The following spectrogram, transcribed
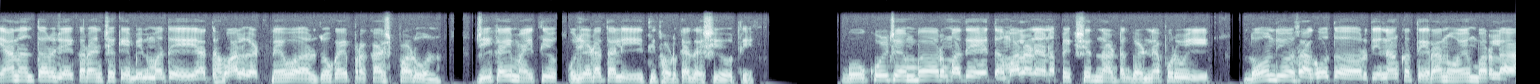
यानंतर जयकरांच्या केबिनमध्ये या धमाल घटनेवर जो काही प्रकाश पाडून जी काही माहिती उजेडात आली ती थोडक्यात अशी होती. गोकुळ चेंबरमध्ये हे धमाल आणि अनपेक्षित नाटक घडण्यापूर्वी दोन दिवस अगोदर दिनांक तेरा नोव्हेंबरला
